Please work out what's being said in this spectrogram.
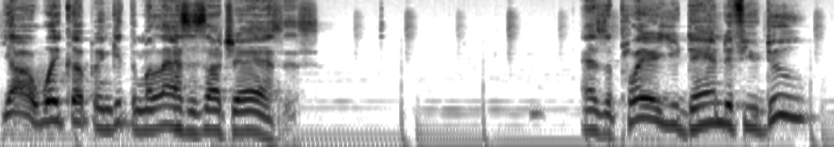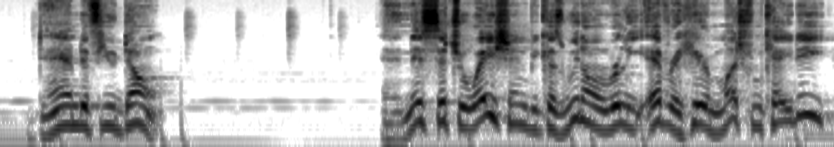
Y'all wake up and get the molasses out your asses. As a player, you damned if you do, damned if you don't. And in this situation, because we don't really ever hear much from KD,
